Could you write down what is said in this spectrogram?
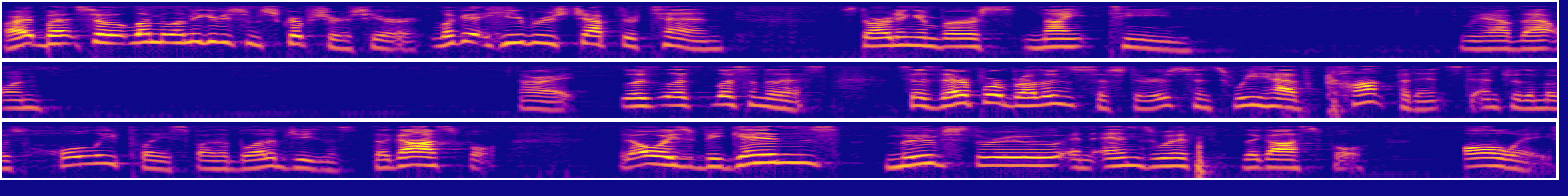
All right, but so let me, let me give you some scriptures here. Look at Hebrews chapter 10, starting in verse 19. Do we have that one? All right, let's, let's listen to this. It says, Therefore, brothers and sisters, since we have confidence to enter the most holy place by the blood of Jesus, the gospel, it always begins, moves through, and ends with the gospel. Always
